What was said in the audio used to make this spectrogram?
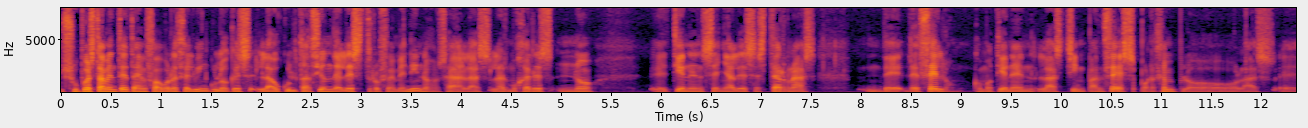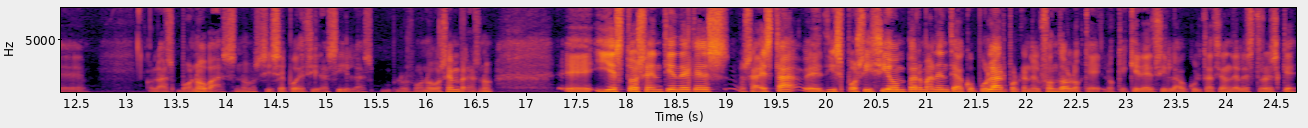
supuestamente también favorece el vínculo, que es la ocultación del estro femenino. O sea, las, las mujeres no tienen señales externas de, celo, como tienen las chimpancés, por ejemplo, o las, eh, las bonobas, ¿no? si se puede decir así, las, los bonobos hembras. ¿no? Eh, y esto se entiende que es, o sea, esta eh, disposición permanente a copular, porque en el fondo lo que, lo que quiere decir la ocultación del estro es que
